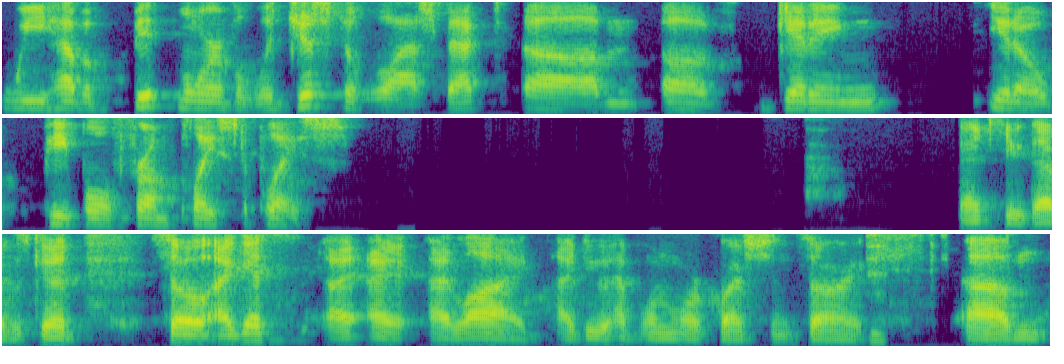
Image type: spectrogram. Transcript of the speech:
we have a bit more of a logistical aspect um, of getting, you know, people from place to place. Thank you. That was good. So I guess I, I, I lied. I do have one more question. Sorry. Um,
